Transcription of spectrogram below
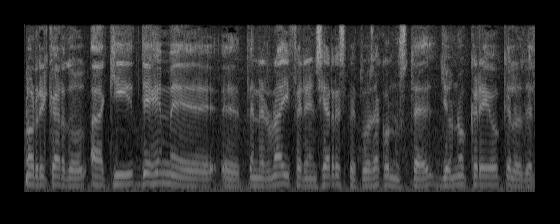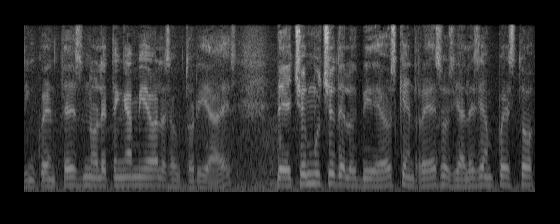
No, Ricardo, aquí déjeme eh, tener una diferencia respetuosa con usted. Yo no creo que los delincuentes no le tengan miedo a las autoridades. De hecho, en muchos de los videos que en redes sociales se han puesto,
